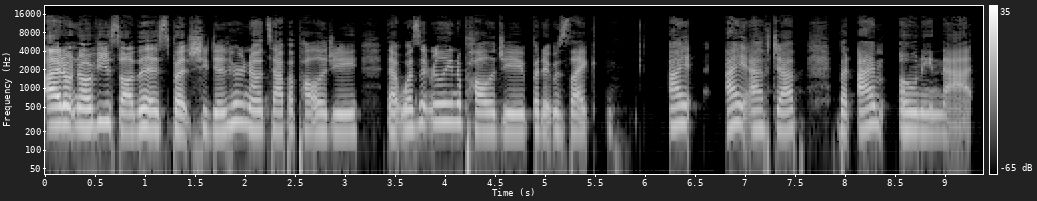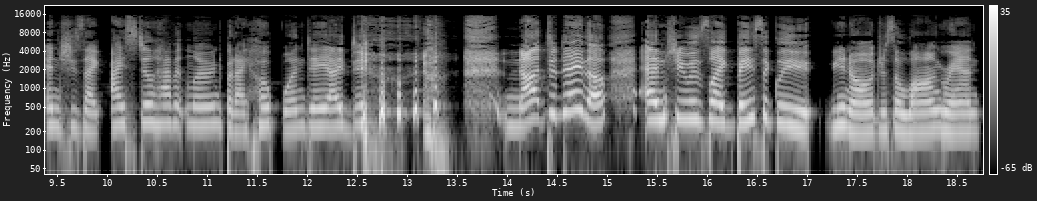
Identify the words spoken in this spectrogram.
i don't know if you saw this but she did her notes app apology. That wasn't really an apology but it was like i i effed up but i'm owning that. And she's like i still haven't learned but i hope one day i do not today though. And she was like basically you know just a long rant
